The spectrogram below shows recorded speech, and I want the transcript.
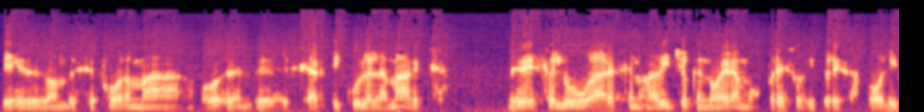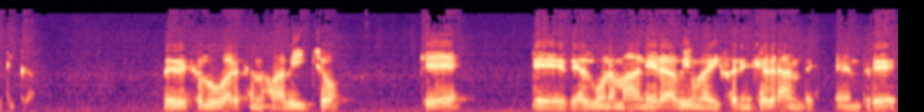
desde donde se forma o donde se articula la marcha. Desde ese lugar se nos ha dicho que no éramos presos y presas políticas. Desde ese lugar se nos ha dicho que eh, de alguna manera había una diferencia grande entre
